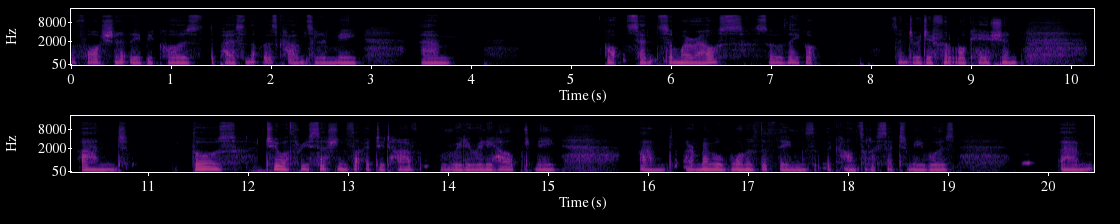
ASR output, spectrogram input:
unfortunately, because the person that was counselling me um, got sent somewhere else, so they got sent to a different location, and those two or three sessions that I did have really, really helped me. And I remember one of the things that the counsellor said to me was, um,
